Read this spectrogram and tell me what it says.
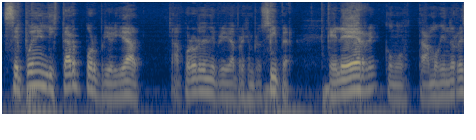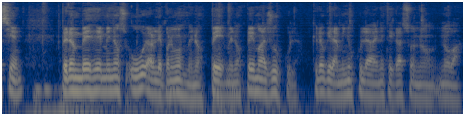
se pueden listar por prioridad, por orden de prioridad. Por ejemplo, zipper, LR, como estábamos viendo recién, pero en vez de menos U ahora le ponemos menos P, menos P mayúscula. Creo que la minúscula en este caso no, no va.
